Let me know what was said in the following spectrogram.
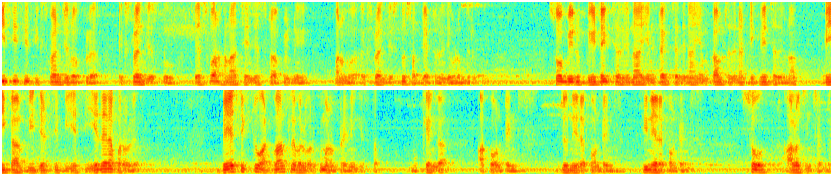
ECC six point zero explain చేస్తూ ఎస్ ఫోర్ హనా చేంజెస్ టాపిక్ని మనం ఎక్స్ప్లెయిన్ చేస్తూ సబ్జెక్ట్ అనేది ఇవ్వడం జరుగుతుంది. సో మీరు బీటెక్ చదివినా ఎంటెక్ చదివినా ఎంకామ్ చదివినా డిగ్రీ చదివినా బీకామ్ బీజెడ్సీ బీఎస్సీ ఏదైనా పర్వాలేదు. బేసిక్ టు అడ్వాన్స్ లెవెల్ వరకు మనం ట్రైనింగ్ ఇస్తాం. ముఖ్యంగా accountants junior accountants senior accountants so ఆలోచించండి.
